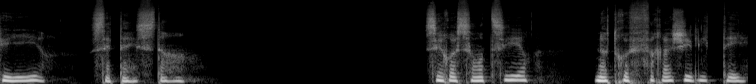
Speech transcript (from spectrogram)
accueillir cet instant. C'est ressentir notre fragilité,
